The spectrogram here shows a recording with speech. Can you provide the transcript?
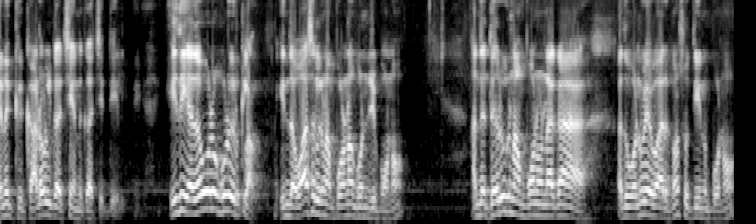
எனக்கு கடவுள் காட்சி எனக்கு காட்சி டீல் இது எதோட கூட இருக்கலாம். இந்த வாசலுக்கு நான் போனால் குனிஞ்சு போகணும் அந்த தெருவுக்கு நான் போனோன்னாக்கா அது ஒன் வேவாக இருக்கும் சுற்றின்னு போகணும்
